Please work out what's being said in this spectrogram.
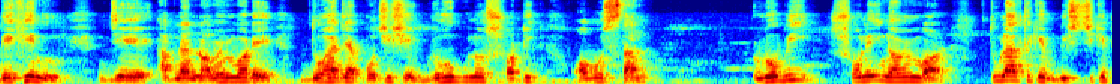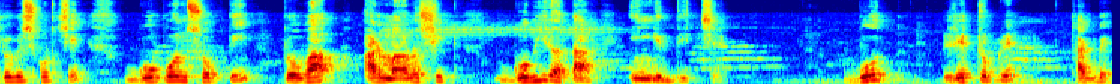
দেখে নিই যে আপনার নভেম্বরে দু হাজার পঁচিশে গ্রহগুলোর সঠিক অবস্থান। রবি ষোলোই নভেম্বর তুলা থেকে বৃশ্চিকে প্রবেশ করছে। গোপন শক্তি, প্রভাব আর মানসিক গভীরতার ইঙ্গিত দিচ্ছে। বুধ রেট্রোগ্রেড থাকবে।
